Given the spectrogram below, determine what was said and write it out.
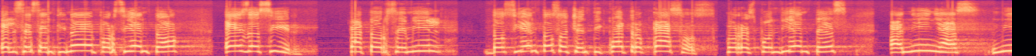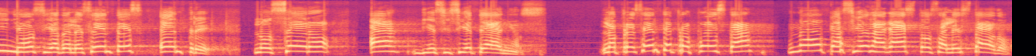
El 69%, es decir, 14.284 casos correspondientes a niñas, niños y adolescentes entre los 0 a 17 años. La presente propuesta no ocasiona gastos al Estado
